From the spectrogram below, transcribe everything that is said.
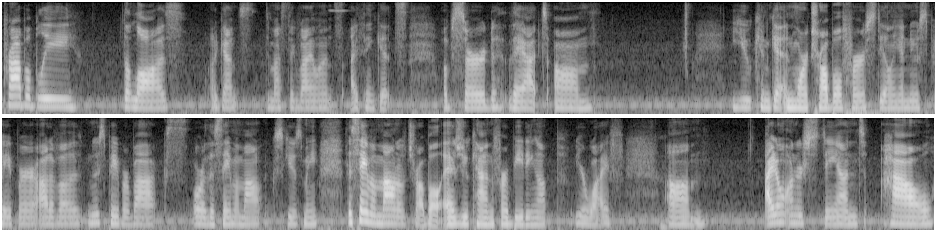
probably the laws against domestic violence. I think it's absurd that um you can get in more trouble for stealing a newspaper out of a newspaper box or the same amount excuse me the same amount of trouble as you can for beating up your wife. Um i don't understand how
